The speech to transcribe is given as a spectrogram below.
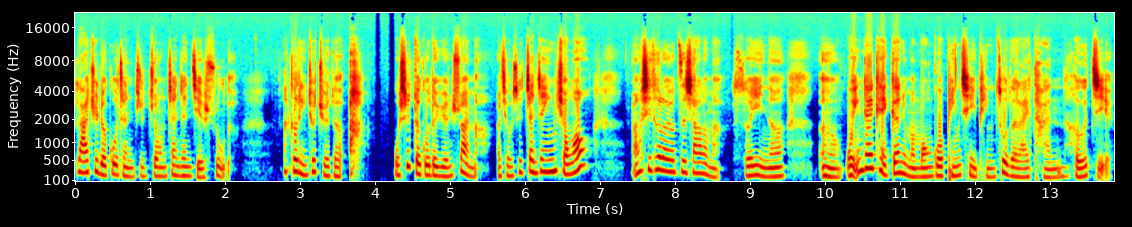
拉锯的过程之中，战争结束了，那戈林就觉得啊，我是德国的元帅嘛，而且我是战争英雄哦。然后希特勒又自杀了嘛，所以呢，嗯，我应该可以跟你们盟国平起平坐的来谈和解。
